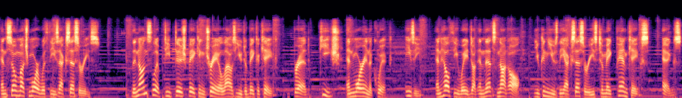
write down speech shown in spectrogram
and so much more with these accessories. The non-slip deep dish baking tray allows you to bake a cake, bread, quiche, and more in a quick, easy, and healthy way. And that's not all, you can use the accessories to make pancakes, eggs,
